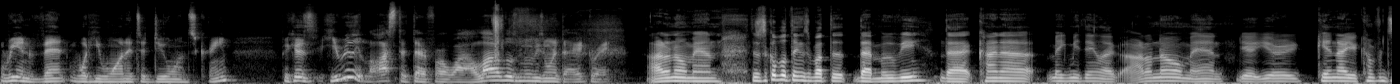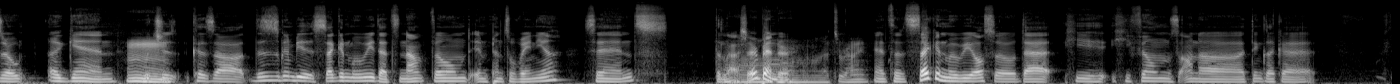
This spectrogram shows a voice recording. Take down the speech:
reinvent what he wanted to do on screen. Because he really lost it there for a while. A lot of those movies weren't that great. I don't know, man. There's a couple of things about the that movie that kind of make me think like I don't know, man. You're you're getting out of your comfort zone again, which Hmm. is because uh, this is gonna be the second movie that's not filmed in Pennsylvania since the Last Airbender. Oh, that's right. And it's the second movie also that he he films on a I think like a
